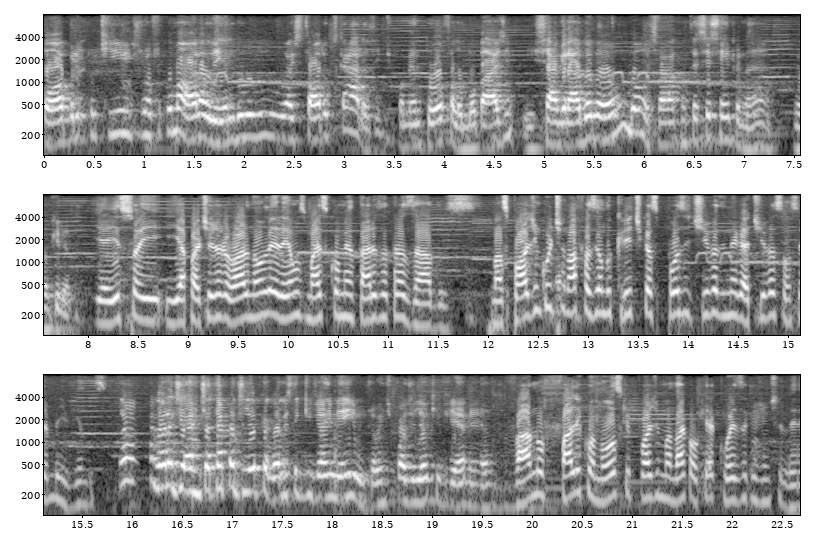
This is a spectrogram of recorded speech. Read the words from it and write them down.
pobre, porque a gente não fica uma hora lendo a história dos caras. A gente comentou, falou bobagem, e se agrada ou não, bom, isso vai acontecer sempre, né, meu querido? E é isso aí. E a partir de agora não leremos mais comentários atrasados. Mas podem continuar fazendo críticas positivas e negativas, são sempre bem-vindas. Não, agora a gente até pode ler, porque agora eles têm que enviar e-mail, então a gente pode ler o que vier mesmo. Vá no Fale Conosco e pode mandar qualquer coisa que a gente lê.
